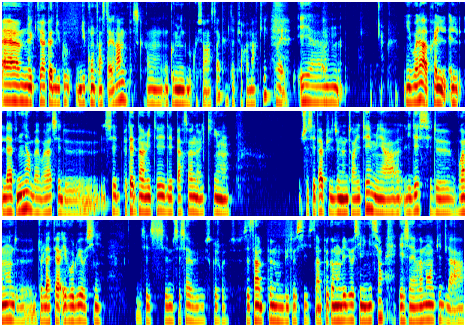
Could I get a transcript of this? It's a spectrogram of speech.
Euh, le QR code du, coup, du compte Instagram, parce qu'on communique beaucoup sur Insta, comme tu as pu remarquer. Et, et voilà, après l'avenir, bah voilà, c'est de, peut-être d'inviter des personnes qui ont, je sais pas, plus de notoriété, mais l'idée c'est de vraiment de, la faire évoluer aussi. C'est ça je, c'est un peu mon but aussi. C'est un peu comme mon bébé aussi l'émission. Et j'ai vraiment envie de la.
